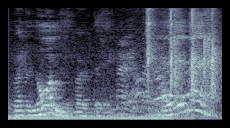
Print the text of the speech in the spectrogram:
Brother Norman's birthday. Amen.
